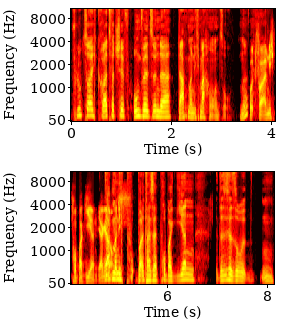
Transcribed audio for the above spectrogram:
Flugzeug, Kreuzfahrtschiff, Umweltsünder darf man nicht machen und so. Ne? Und vor allem nicht propagieren. Ja, genau. Darf man nicht, weil propagieren das ist ja so, hm,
